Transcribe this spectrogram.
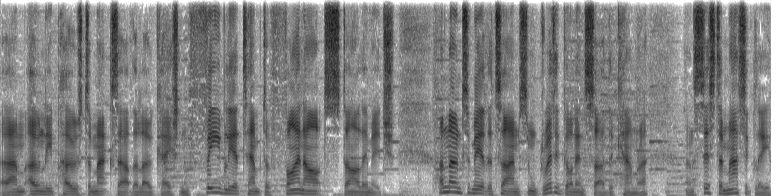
um, only posed to max out the location and feebly attempt a fine art style image. Unknown to me at the time, some grit had got inside the camera and systematically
